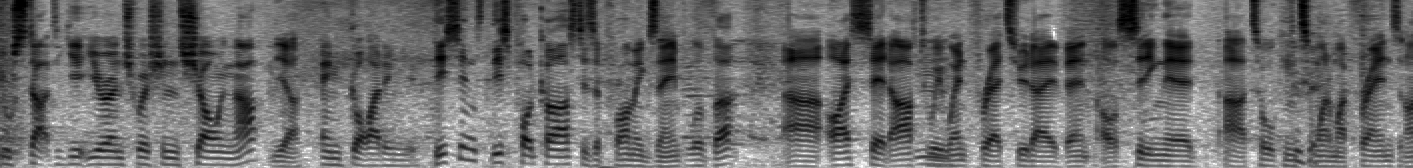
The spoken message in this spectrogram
you'll start to get your intuition showing up Yeah. and guiding you. This in, this podcast is a prime example of that. Uh, I said after Mm. we went for our two day event, I was sitting there uh, talking to one of my friends, and I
